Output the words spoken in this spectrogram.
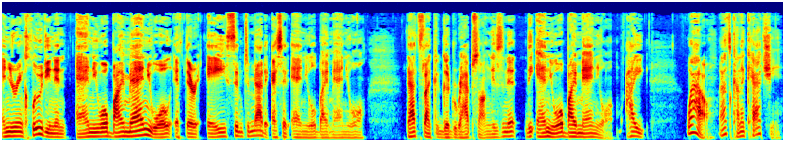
and you're including an annual bimanual if they're asymptomatic. I said annual bimanual. That's like a good rap song, isn't it? The annual bimanual. I, wow, that's kind of catchy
